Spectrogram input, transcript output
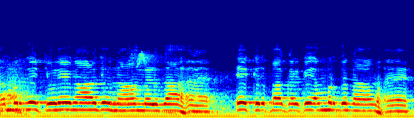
ਅੰਮ੍ਰਿਤ ਦੇ ਚੁੜੇ ਨਾਲ ਜੋ ਨਾਮ ਮਿਲਦਾ ਹੈ ਇਹ ਕਿਰਪਾ ਕਰਕੇ ਅੰਮ੍ਰਿਤ ਨਾਮ ਹੈ।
